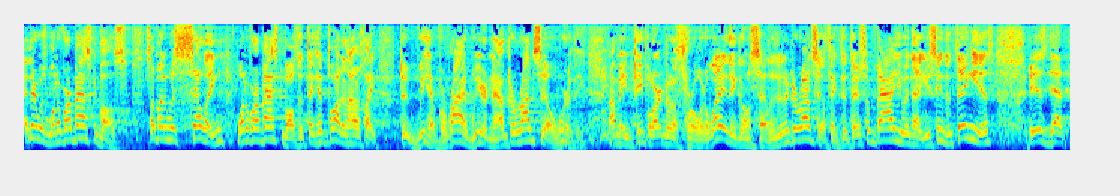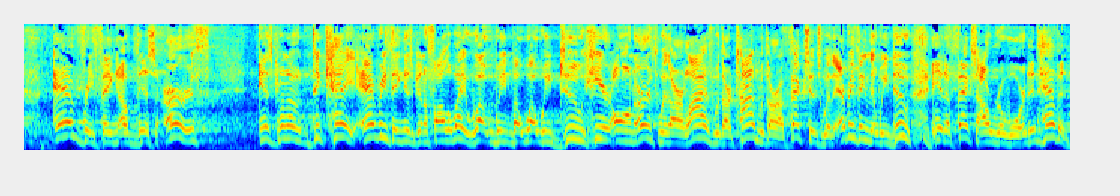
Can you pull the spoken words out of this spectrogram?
and there was one of our basketballs. Somebody was selling one of our basketballs that they had bought. And I was like, dude, we have arrived. We are now garage sale worthy. I mean, people aren't going to throw it away. They're going to sell it in a garage sale. Think that there's some value in that. You see, the thing is, is that everything of this earth is going to decay. Everything is going to fall away. What we, but what we do here on earth with our lives, with our time, with our affections, with everything that we do, it affects our reward in heaven.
